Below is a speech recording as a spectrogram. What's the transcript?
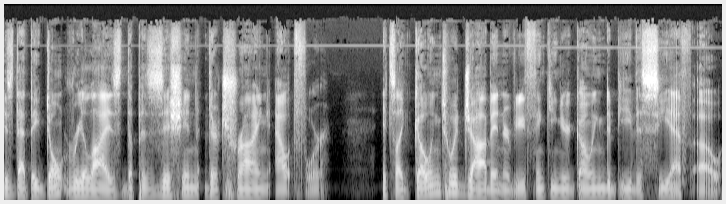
is that they don't realize the position they're trying out for. It's like going to a job interview thinking you're going to be the CFO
